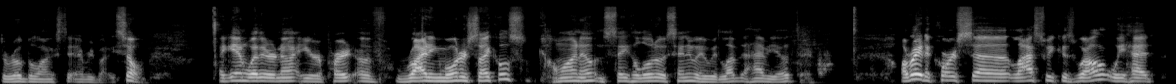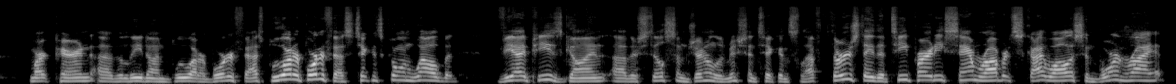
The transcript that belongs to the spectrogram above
The road belongs to everybody. So again, whether or not you're a part of riding motorcycles, come on out and say hello to us anyway. We'd love to have you out there. All right. Of course, uh, last week as well, we had Mark Perrin, uh, the lead on Blue Water Border Fest. Blue Water Border Fest tickets going well, but VIP is gone. Uh, there's still some general admission tickets left. Thursday, the Tea Party, Sam Roberts, Skye Wallace, and Born Riot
